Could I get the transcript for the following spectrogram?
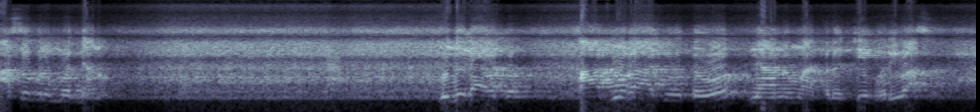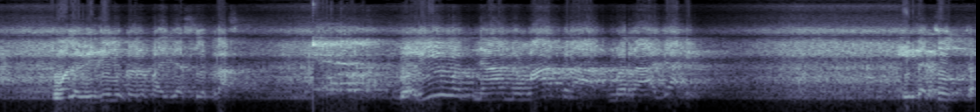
असं ब्रह्मज्ञान होत. म्हणजे काय होतं? आत्मराज होत ज्ञान मात्रचे भरीवास तुम्हाला विधिमुखानं पाहिजे असलं त्रास भरीव ज्ञान मात्र आत्मराज आहे. हे त्याचं उत्तर.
